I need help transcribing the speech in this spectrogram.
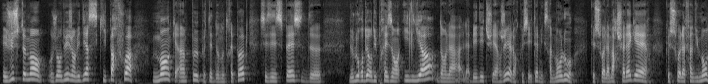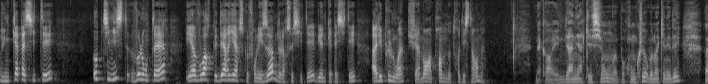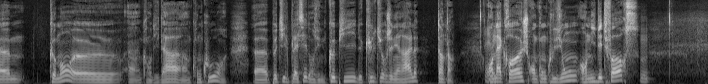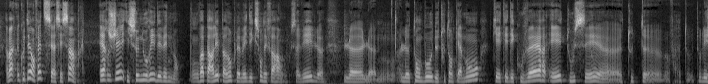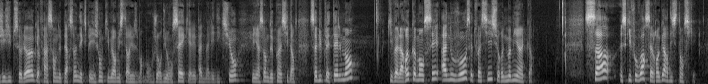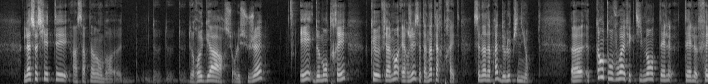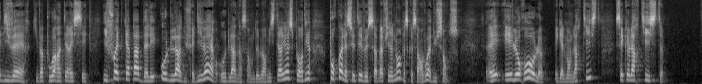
Et justement, aujourd'hui, j'ai envie de dire, ce qui parfois manque un peu peut-être dans notre époque, ces espèces de de lourdeur du présent. Il y a dans la, BD de chez alors que c'est des thèmes extrêmement lourds, que ce soit la marche à la guerre, que ce soit la fin du monde, une capacité optimiste, volontaire, et à voir que derrière ce que font les hommes de leur société, il y a une capacité à aller plus loin, puis finalement à prendre notre destin en main. D'accord, et une dernière question pour conclure, Benoît Kennedy. Euh, comment euh, un candidat à un concours euh, peut-il placer dans une copie de culture générale Tintin. Eh en accroche, en conclusion, en idée de force. Hmm. Ah ben, écoutez, en fait, c'est assez simple. Hergé, il se nourrit d'événements. On va parler par exemple de la malédiction des pharaons. Vous savez, le, le, tombeau de Toutankhamon qui a été découvert et tous, ces, euh, euh, tous les égyptologues, enfin un certain nombre de personnes d'expédition qui meurent mystérieusement. Bon, Aujourd'hui, on sait qu'il n'y avait pas de malédiction, mais il y a un certain nombre de coïncidences. Ça lui plaît tellement qui va la recommencer à nouveau, cette fois-ci sur une momie inca. Ça, ce qu'il faut voir, c'est le regard distancié. La société a un certain nombre de, regards sur le sujet et de montrer que finalement Hergé, c'est un interprète, c'est un interprète de l'opinion. Euh, quand on voit effectivement tel, tel fait divers qui va pouvoir intéresser, il faut être capable d'aller au-delà du fait divers, au-delà d'un certain nombre de morts mystérieuses, pour dire pourquoi la société veut ça bah, Finalement, parce que ça renvoie à du sens. Et, le rôle également de l'artiste, c'est que l'artiste,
